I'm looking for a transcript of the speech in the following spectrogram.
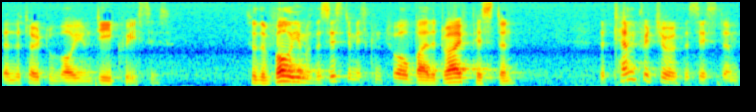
then the total volume decreases. So the volume of the system is controlled by the drive piston. The temperature of the system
